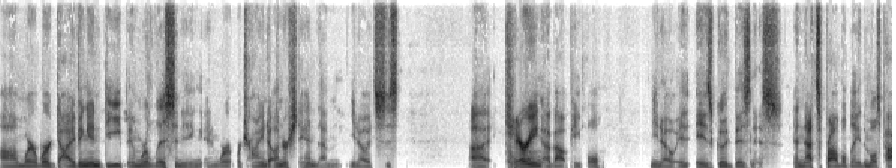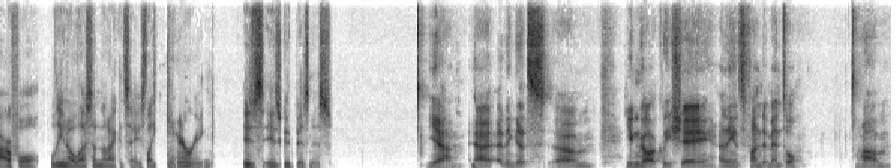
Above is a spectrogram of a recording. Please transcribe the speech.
um, where we're diving in deep and we're listening and we're, we're trying to understand them. You know it's just uh, caring about people you know is, is good business and that's probably the most powerful you know lesson that i could say is like caring is is good business yeah. I, I think that's um, you can call it cliche. I think it's fundamental. Um,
